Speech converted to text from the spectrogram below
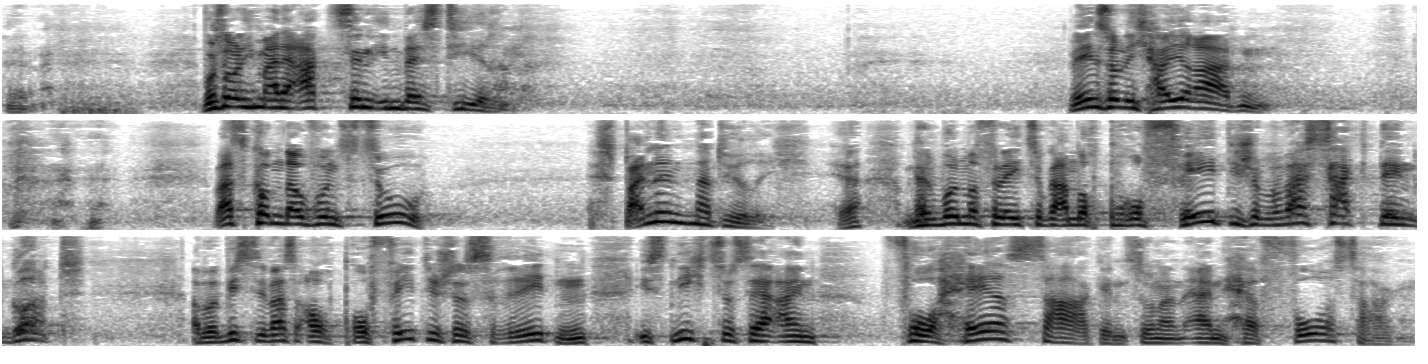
Ja. Wo soll ich meine Aktien investieren? Wen soll ich heiraten? Was kommt auf uns zu? Spannend natürlich. Ja? Und dann wollen wir vielleicht sogar noch prophetisch, aber was sagt denn Gott? Aber wisst ihr was, auch prophetisches Reden ist nicht so sehr ein Vorhersagen, sondern ein Hervorsagen.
